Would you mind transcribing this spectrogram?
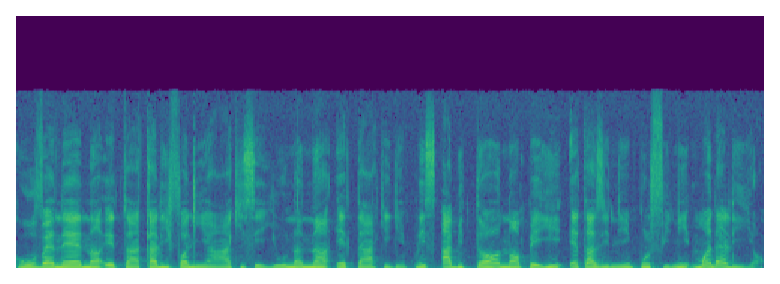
gouverneur dans état californien qui c'est un état qui gagne plus habitants dans pays États-Unis pour finir 换代理由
